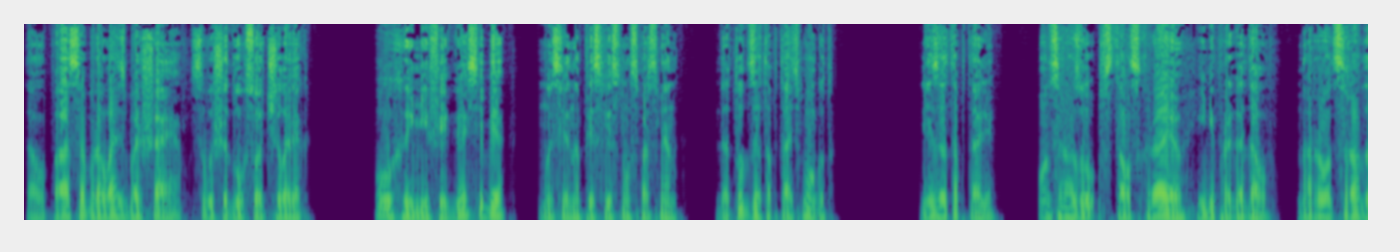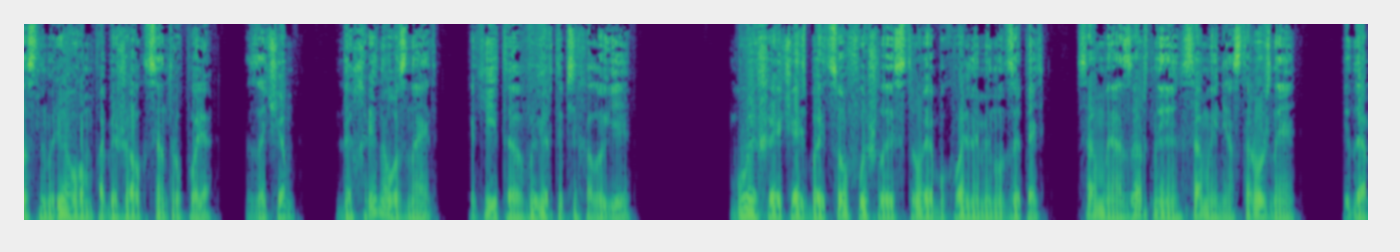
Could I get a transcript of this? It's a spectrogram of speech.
Толпа собралась большая, свыше двухсот человек. «Ух, и нифига себе!» — мысленно присвистнул спортсмен. «Да тут затоптать могут». Не затоптали. Он сразу встал с краю и не прогадал. Народ с радостным ревом побежал к центру поля. Зачем? Да хрен его знает. Какие-то выверты психологии. Большая часть бойцов вышла из строя буквально минут за пять. Самые азартные, самые неосторожные. И да,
